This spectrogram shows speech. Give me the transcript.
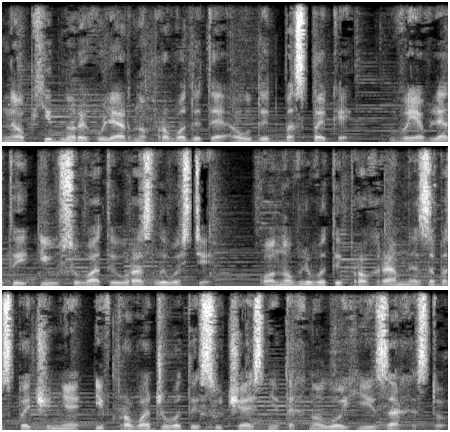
необхідно регулярно проводити аудит безпеки, виявляти і усувати уразливості, оновлювати програмне забезпечення і впроваджувати сучасні технології захисту.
